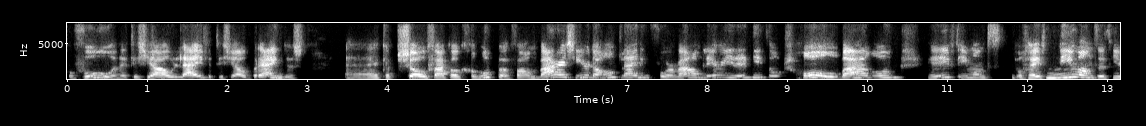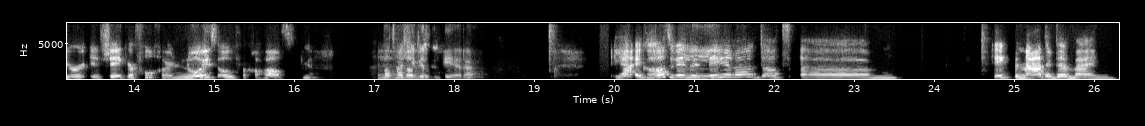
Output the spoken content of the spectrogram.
gevoel en het is jouw lijf, het is jouw brein. Dus uh, ik heb zo vaak ook geroepen van waar is hier de handleiding voor? Waarom leer je dit niet op school? Waarom heeft iemand of heeft niemand het hier, zeker vroeger, nooit over gehad? Ja. Wat had je willen leren? Ja, ik had willen leren dat uh, ik benaderde mijn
